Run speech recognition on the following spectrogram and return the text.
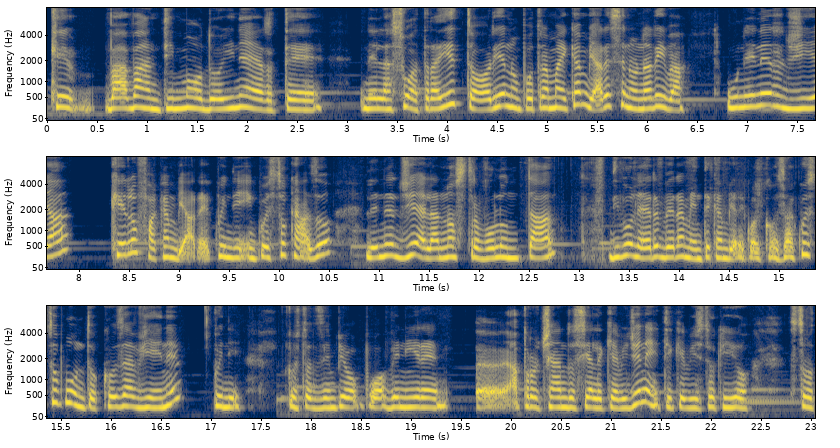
che va avanti in modo inerte nella sua traiettoria non potrà mai cambiare se non arriva un'energia che lo fa cambiare. Quindi in questo caso l'energia è la nostra volontà di voler veramente cambiare qualcosa. A questo punto cosa avviene? Quindi questo esempio può avvenire eh, approcciandosi alle chiavi genetiche, visto che io sto,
